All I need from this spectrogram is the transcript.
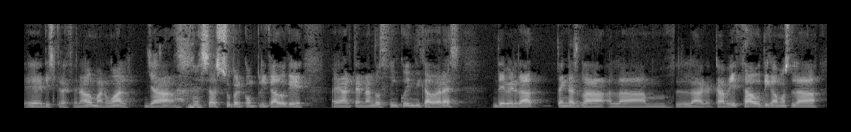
eh, discrecional o manual. Ya es súper complicado que eh, alternando cinco indicadores de verdad tengas la, la, cabeza o digamos la,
